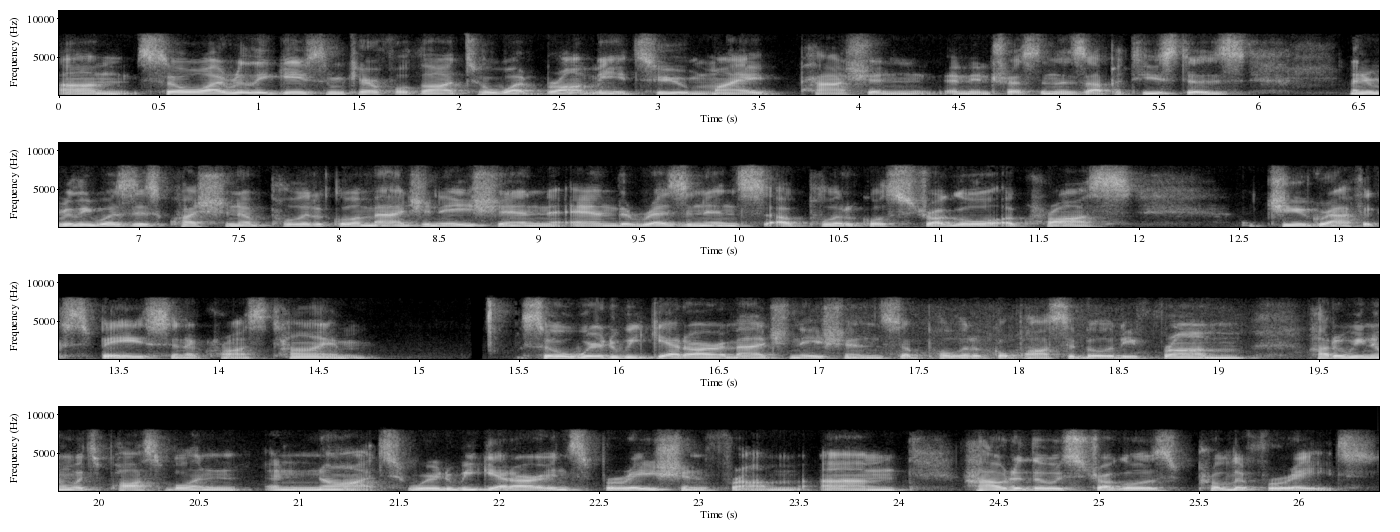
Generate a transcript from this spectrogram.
Um, so I really gave some careful thought to what brought me to my passion and interest in the Zapatistas. And it really was this question of political imagination and the resonance of political struggle across geographic space and across time. So where do we get our imaginations of political possibility from? How do we know what's possible and, and not? Where do we get our inspiration from? Um, how do those struggles proliferate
